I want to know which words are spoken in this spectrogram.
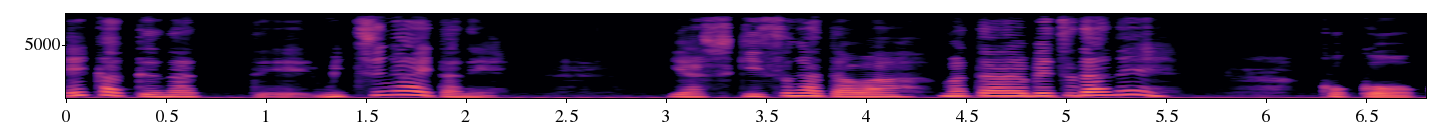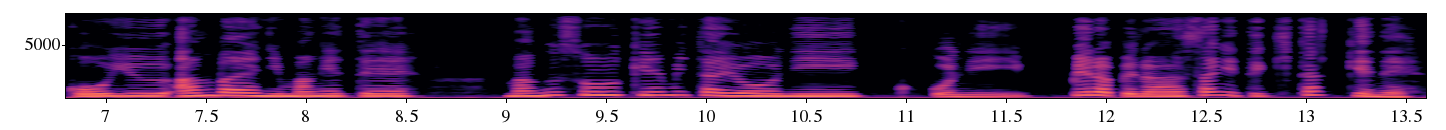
絵描くなってって見違えたね。屋敷姿はまた別だね。ここをこういう塩梅に曲げて、マグソ受け見たように、ここにペラペラ下げてきたっけね。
